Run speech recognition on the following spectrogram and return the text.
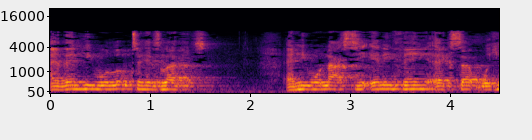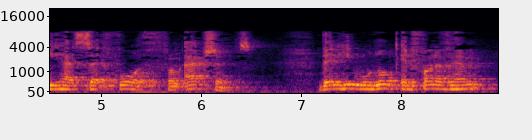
And then he will look to his left, and he will not see anything except what he has set forth from actions. Then he will look in front of him,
